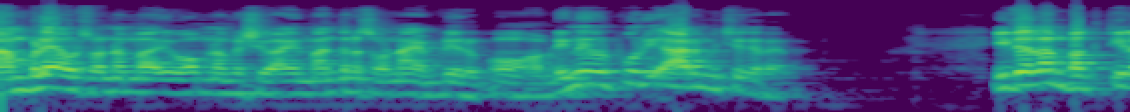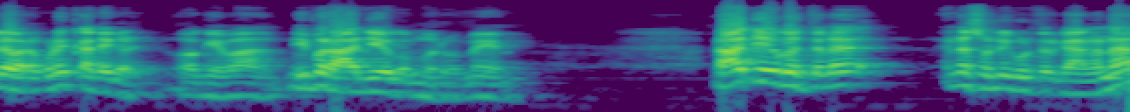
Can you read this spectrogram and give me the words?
நம்மளே அவர் சொன்ன மாதிரி ஓம் நம சிவாய் மந்திரம் சொன்னால் எப்படி இருக்கும்? அப்படின்னு இவர் புரிய ஆரம்பிச்சுக்கிறார். இதெல்லாம் பக்தியில் வரக்கூடிய கதைகள். ஓகேவா இப்போ ராஜயோகம் வருவோமே ராஜயோகத்தில் என்ன சொல்லி கொடுத்துருக்காங்கன்னா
